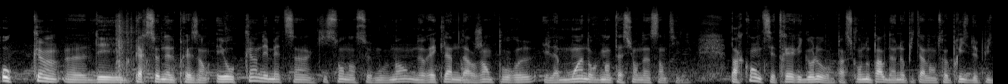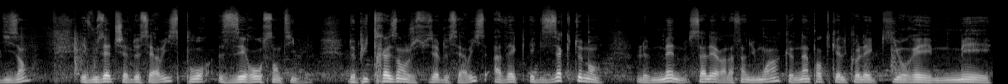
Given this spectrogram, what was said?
aucun euh, des personnels présents et aucun des médecins qui sont dans ce mouvement ne réclament d'argent pour eux et la moindre augmentation d'un centime. Par contre, c'est très rigolo parce qu'on nous parle d'un hôpital entreprise depuis 10 ans et vous êtes chef de service pour 0 centime. Depuis 13 ans, je suis chef de service avec exactement le même salaire à la fin du mois que n'importe quel collègue qui aurait mes,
